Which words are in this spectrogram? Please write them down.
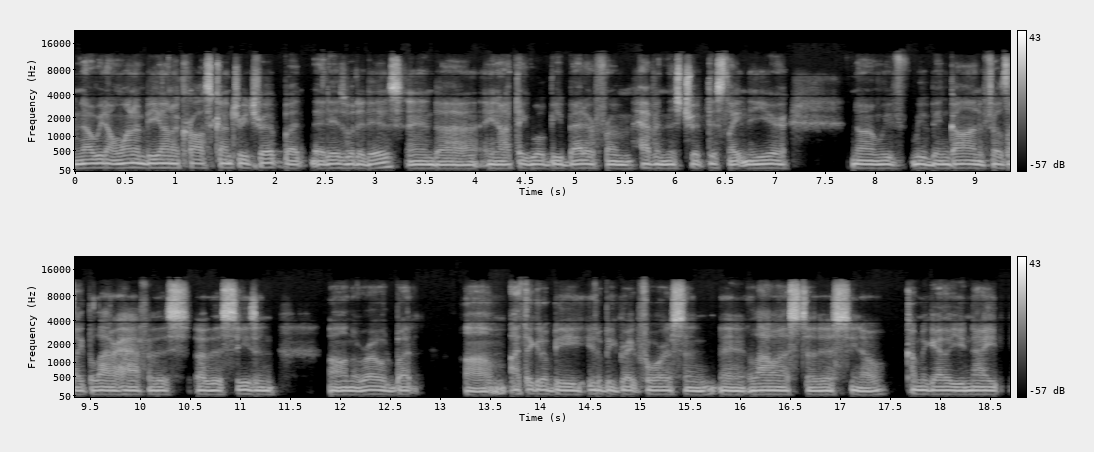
no, we don't want to be on a cross country trip, but it is what it is. And uh, you know, I think we'll be better from having this trip this late in the year, knowing we've we've been gone. It feels like the latter half of this of this season on the road, but um, I think it'll be it'll be great for us and, and allowing us to just you know come together, unite,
